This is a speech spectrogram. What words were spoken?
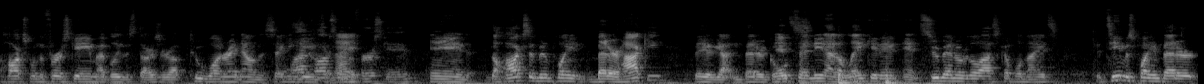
Hawks won the first game. I believe the Stars are up 2 1 right now in the second game tonight. first game. And the Hawks have been playing better hockey. They have gotten better goaltending out of Lankinen and Subban over the last couple of nights. The team is playing better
